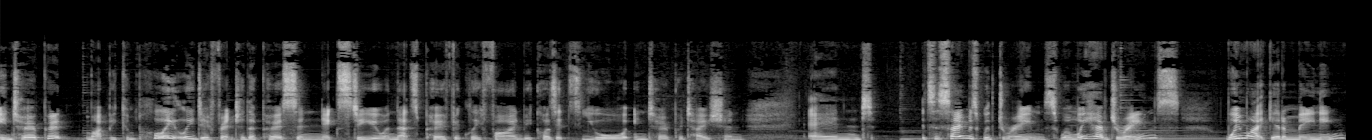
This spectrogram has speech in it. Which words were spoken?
interpret might be completely different to the person next to you, and that's perfectly fine because it's your interpretation. And it's the same as with dreams. When we have dreams, we might get a meaning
